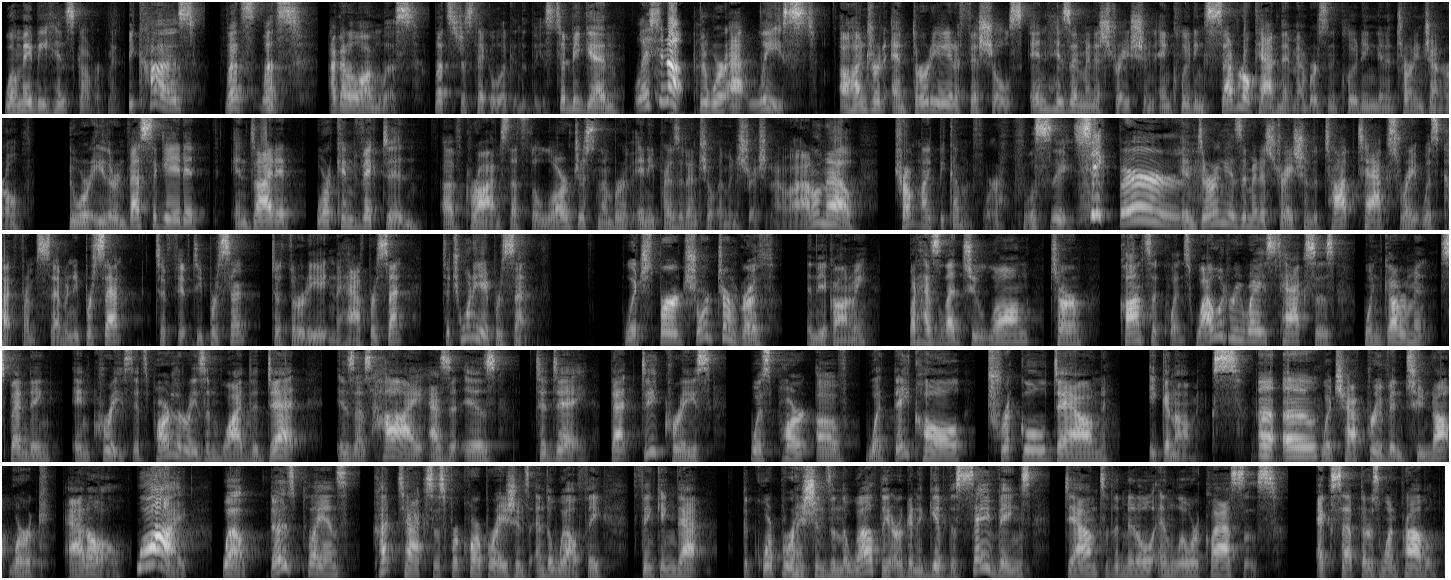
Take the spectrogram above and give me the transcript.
Well, maybe his government, because let's let's I got a long list. Let's just take a look into these. To begin, Listen up. there were at least 138 officials in his administration, including several cabinet members, including an attorney general, who were either investigated, indicted, or convicted of crimes. That's the largest number of any presidential administration. Now, I don't know. Trump might be coming for him. We'll see. Sick bird. And during his administration, the top tax rate was cut from 70% to 50% to 38.5% to 28%, which spurred short term growth in the economy, but has led to long term consequence. Why would we raise taxes when government spending increased? It's part of the reason why the debt is as high as it is today. That decrease was part of what they call trickle down economics Uh oh. which have proven to not work at all. Why? Well, those plans cut taxes for corporations and the wealthy, thinking that the corporations and the wealthy are going to give the savings down to the middle and lower classes. Except there's one problem.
